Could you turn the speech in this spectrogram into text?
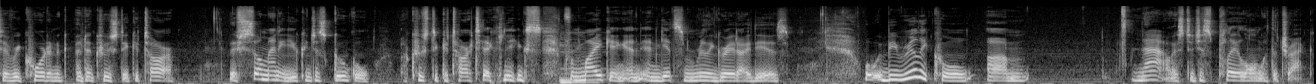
to record an, an acoustic guitar. There's so many, you can just Google acoustic guitar techniques for mm -hmm. miking and, and get some really great ideas. What would be really cool um, now is to just play along with the track.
